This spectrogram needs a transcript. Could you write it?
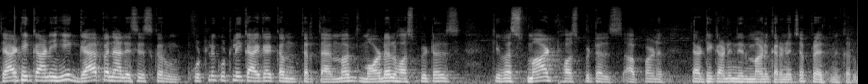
त्या ठिकाणीही गॅप ॲनालिसिस करून कुठली कुठली काय काय कमतरता आहे मग मॉडेल हॉस्पिटल्स किंवा स्मार्ट हॉस्पिटल्स आपण त्या ठिकाणी निर्माण करण्याचा प्रयत्न करू.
